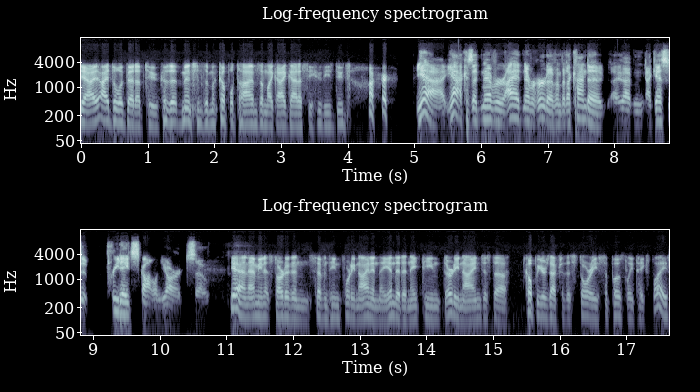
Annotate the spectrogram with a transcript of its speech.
Yeah, I, I had to look that up too because it mentions them a couple times. I'm like, I gotta see who these dudes are. Yeah, yeah, because I'd never, I had never heard of him, but I kind of, I, I, guess it predates Scotland Yard. So Yeah, and I mean it started in 1749 and they ended in 1839, just a couple years after the story supposedly takes place.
